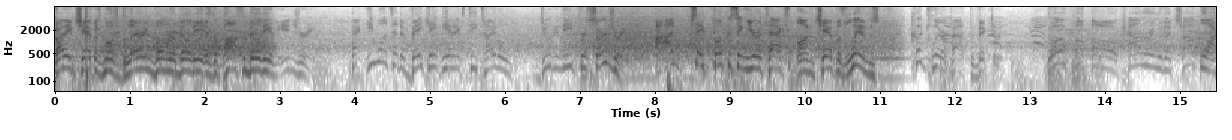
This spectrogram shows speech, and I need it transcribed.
I think Ciampa's most glaring vulnerability is the possibility of injury. Heck, he once had to vacate the NXT title due to need for surgery. I'd say focusing your attacks on Ciampa's limbs could clear a path to victory. Oh, countering with a chop block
